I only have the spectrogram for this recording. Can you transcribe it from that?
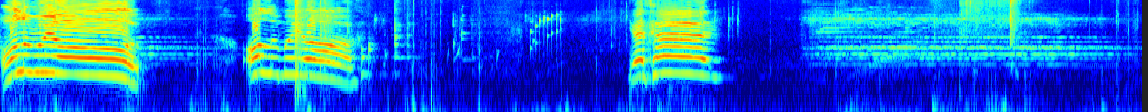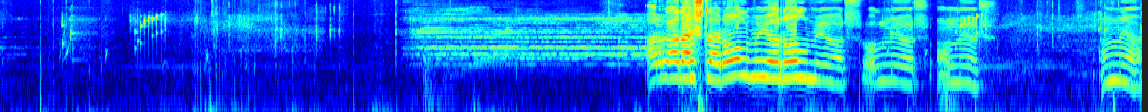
Olmuyor. Olmuyor. Yeter. Arkadaşlar olmuyor, olmuyor, olmuyor, olmuyor. Olmuyor.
